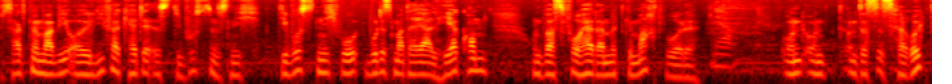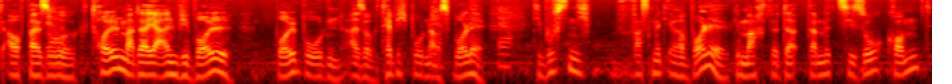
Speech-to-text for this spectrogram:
sagt mir mal, wie eure Lieferkette ist. Die wussten es nicht. Die wussten nicht, wo, wo das Material herkommt und was vorher damit gemacht wurde. Ja. Und, und, und das ist verrückt, auch bei so ja. tollen Materialien wie Woll Wollboden, also Teppichboden ja. aus Wolle. Ja. Die wussten nicht, was mit ihrer Wolle gemacht wird, da, damit sie so kommt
